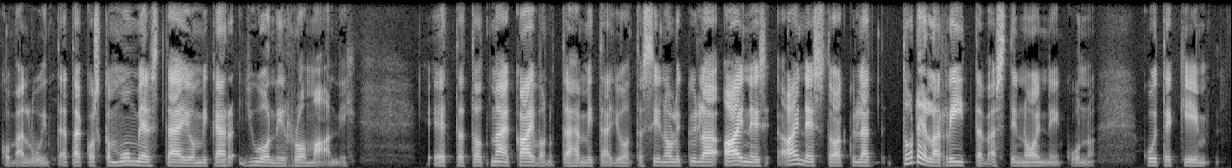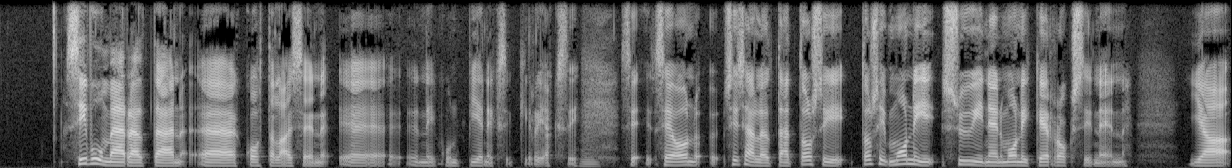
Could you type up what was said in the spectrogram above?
kun mä luin tätä, koska mun mielestä tämä ei ole mikään juoniromaani. Että tot, mä en kaivannut tähän mitään juonta. Siinä oli kyllä aine- aineistoa kyllä todella riittävästi noin niin kuin kuitenkin sivumäärältään ää, kohtalaisen ää, niin kuin pieneksi kirjaksi. Hmm. Se, se on sisällöltään tosi, tosi monisyinen, monikerroksinen ja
